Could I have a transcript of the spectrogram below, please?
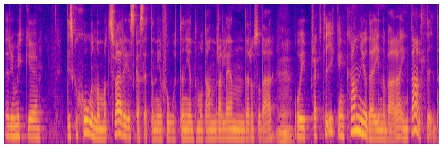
är det mycket diskussion om att Sverige ska sätta ner foten gentemot andra länder och sådär. Mm. Och i praktiken kan ju det innebära, inte alltid,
